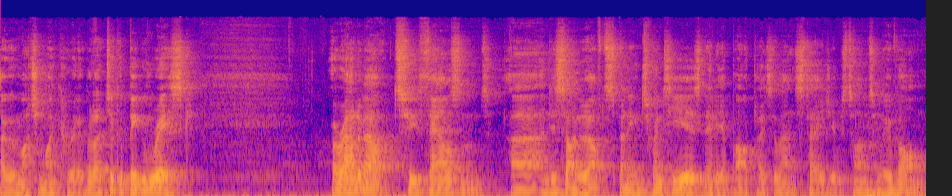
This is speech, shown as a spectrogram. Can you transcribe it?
over much of my career. But I took a big risk around about 2000 uh, and decided after spending 20 years nearly at Barclays at that stage it was time to move on.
